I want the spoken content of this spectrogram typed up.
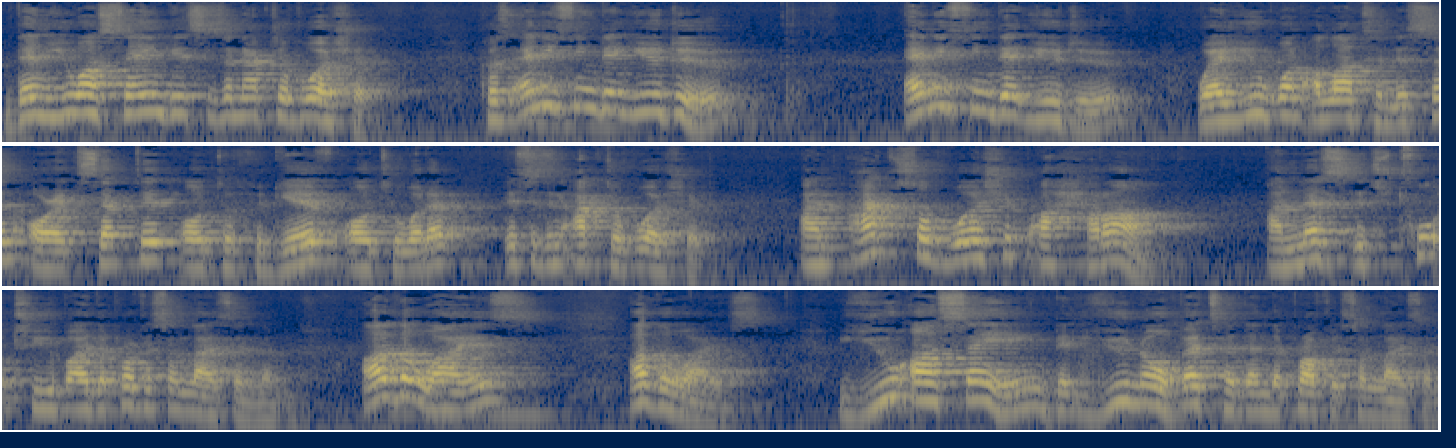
then you are saying this is an act of worship. Because anything that you do, anything that you do, where you want Allah to listen or accept it or to forgive or to whatever, this is an act of worship. And acts of worship are haram unless it's taught to you by the Prophet. ﷺ. Otherwise, otherwise, you are saying that you know better than the Prophet. ﷺ.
